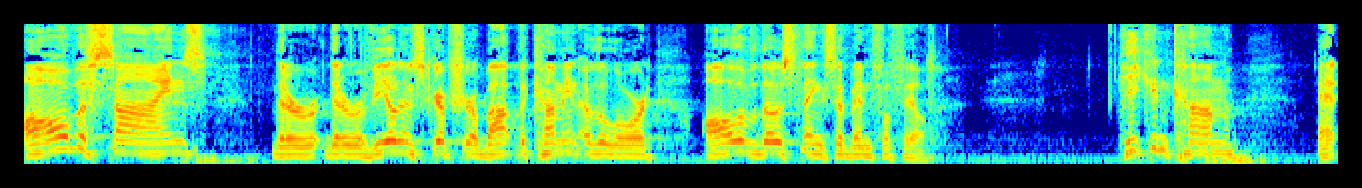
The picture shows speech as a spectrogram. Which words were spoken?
All the signs that are, that are revealed in Scripture about the coming of the Lord, all of those things have been fulfilled. He can come at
